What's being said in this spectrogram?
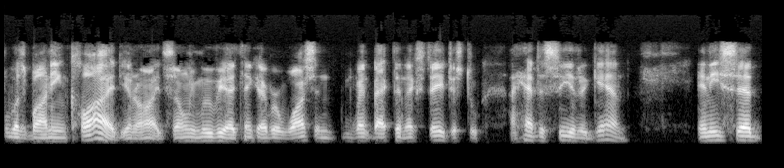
Was Bonnie and Clyde? You know, it's the only movie I think I ever watched, and went back the next day just to I had to see it again. And he said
